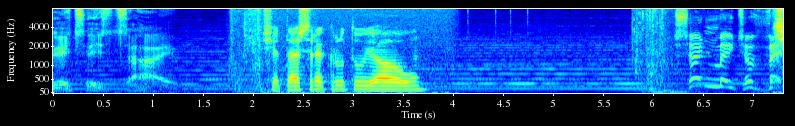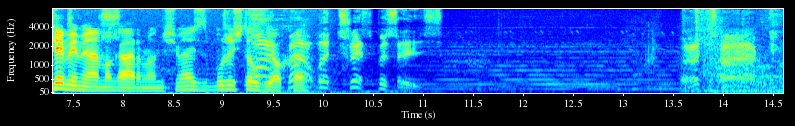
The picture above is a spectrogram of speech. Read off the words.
It is time. Się też rekrutują. Ciebie miałem ogarnąć, miałeś zburzyć tą wiochę. trespassers. Attack.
